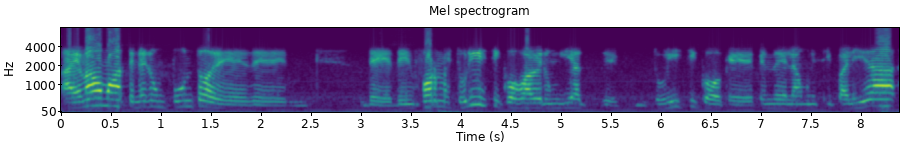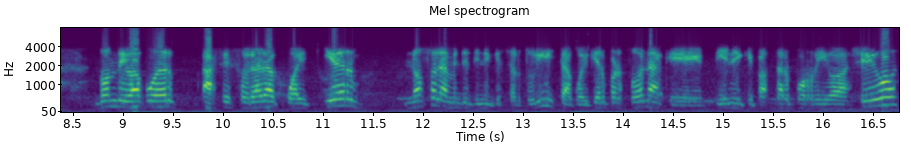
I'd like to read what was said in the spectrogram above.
Además vamos a tener un punto de, de, informes turísticos, va a haber un guía eh, turístico que depende de la municipalidad, donde va a poder asesorar a cualquier, no solamente tiene que ser turista, cualquier persona que tiene que pasar por Río Gallegos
